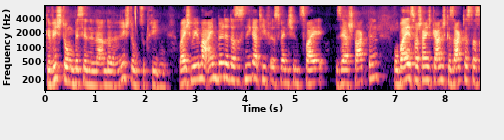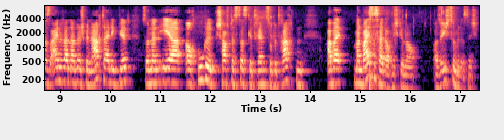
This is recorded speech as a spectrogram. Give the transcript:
Gewichtung ein bisschen in eine andere Richtung zu kriegen. Weil ich mir immer einbilde, dass es negativ ist, wenn ich in zwei sehr stark bin. Wobei es wahrscheinlich gar nicht gesagt ist, dass das eine dann dadurch benachteiligt wird, sondern eher auch Google schafft es, das getrennt zu betrachten. Aber man weiß es halt auch nicht genau. Also ich zumindest nicht.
